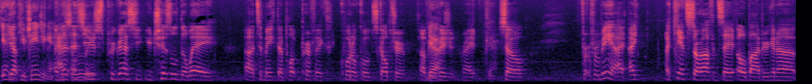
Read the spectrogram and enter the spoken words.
yeah, Yep. you keep changing it. and then as years progress, you, you chiseled away uh, to make that perfect quote unquote sculpture of your vision, right? Yeah. So, for, for me, I, I I can't start off and say, oh, Bob, you're gonna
